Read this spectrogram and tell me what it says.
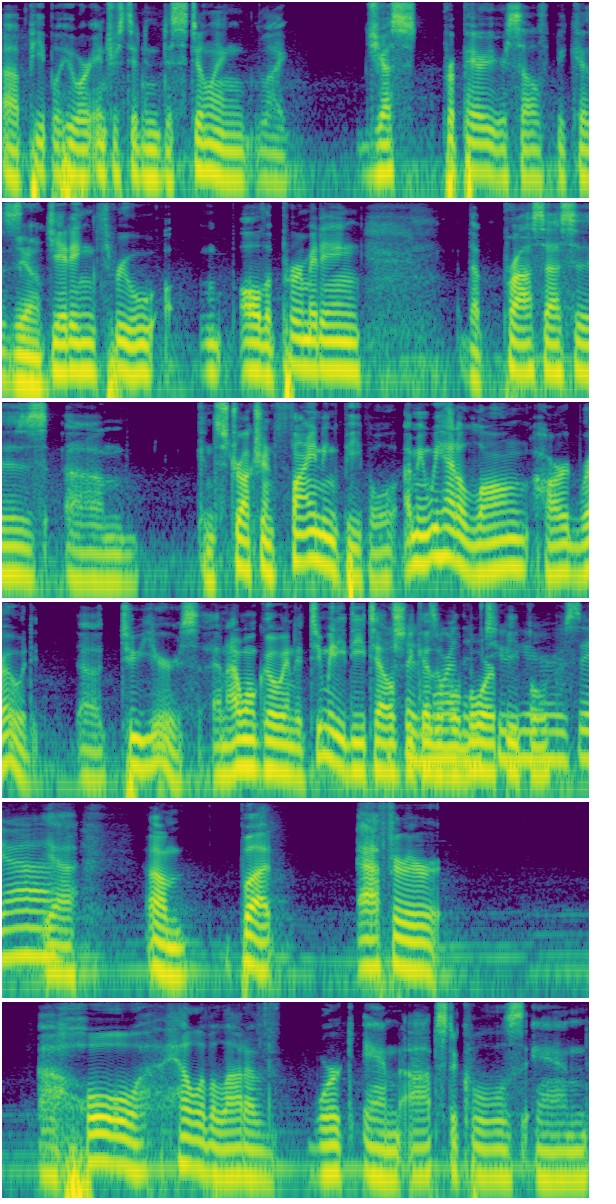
uh, people who are interested in distilling. Like, just prepare yourself because Yeah. getting through all the permitting, the processes, um, construction, finding people. I mean, we had a long, hard road, uh, two years, and I won't go into too many details Actually, because it will bore people. years, Yeah. Yeah. Um, but after a whole hell of a lot of work and obstacles and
